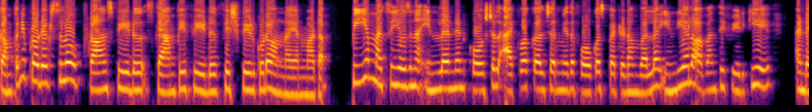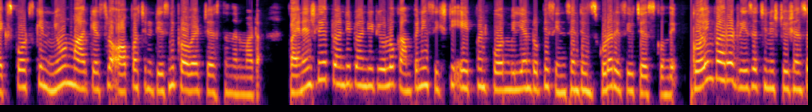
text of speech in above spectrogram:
కంపెనీ ప్రొడక్ట్స్లో prawns feed scampi feed fish feed కూడా ఉన్నాయన్నమాట PM Matsya Yojana inland and coastal aquaculture మీద ఫోకస్ పెట్టడం వల్ల ఇండియాలో అవంతి ఫీడ్కి అండ్ ఎక్స్పోర్ట్స్కి న్యూ మార్కెట్స్లో ఆపర్చునిటీస్ని ప్రొవైడ్ చేస్తుంది అనమాట financial year twenty twenty two లో company sixty eight point four million rupees incentives కూడా రిసీవ్ చేసుకుంది. Going forward research institutions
